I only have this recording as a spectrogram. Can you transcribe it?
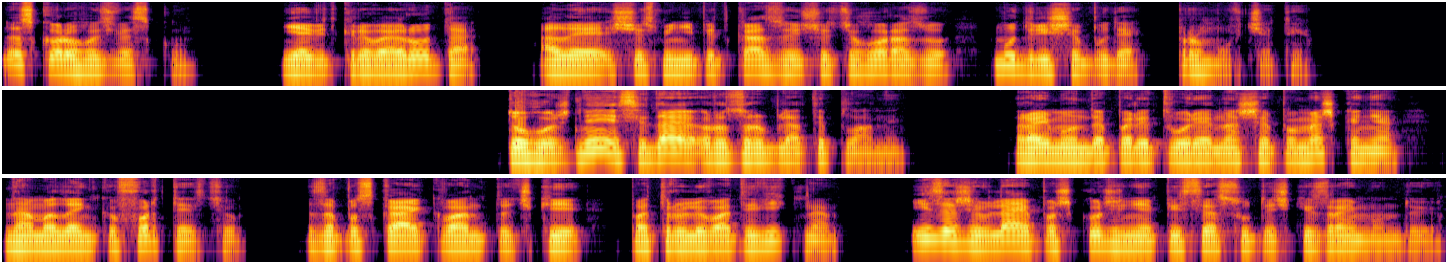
До скорого зв'язку. Я відкриваю рота, але щось мені підказує, що цього разу мудріше буде промовчати. Того ж дня я сідаю розробляти плани. Раймонда перетворює наше помешкання на маленьку фортецю, запускає кванточки патрулювати вікна і заживляє пошкодження після сутички з Раймондою.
